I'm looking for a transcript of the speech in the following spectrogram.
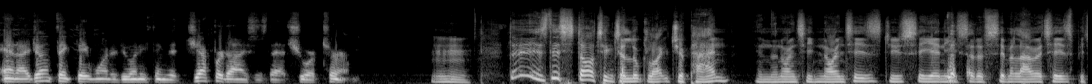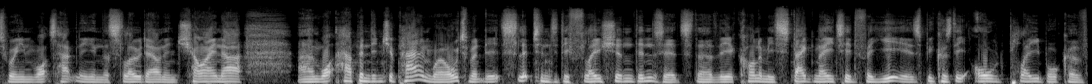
and I don't think they want to do anything that jeopardizes that short term. Mm. Is this starting to look like Japan? In the 1990s. Do you see any sort of similarities between what's happening in the slowdown in China and what happened in Japan, where ultimately it slipped into deflation, didn't it? The, the economy stagnated for years because the old playbook of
